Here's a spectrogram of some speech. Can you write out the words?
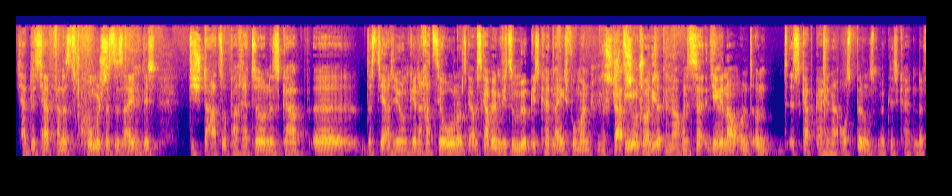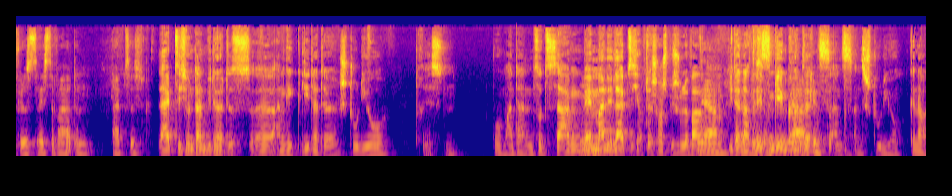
Ich hab das, ich fand das komisch, dass es eigentlich die Staatsoperette und es gab äh, das Theater Junge Generation und es gab, es gab irgendwie so Möglichkeiten eigentlich, wo man spielen Staatsschauspiel, konnte. genau. Und es, ja, genau. Und, und es gab gar keine Ausbildungsmöglichkeiten dafür. Das nächste war halt in Leipzig. Leipzig und dann wieder das äh, angegliederte Studio Dresden, wo man dann sozusagen, wenn man in Leipzig auf der Schauspielschule war, Mhm. Ja, wieder nach okay, Dresden so. gehen Ja, konnte okay. ins, ans, ans Studio. Genau.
